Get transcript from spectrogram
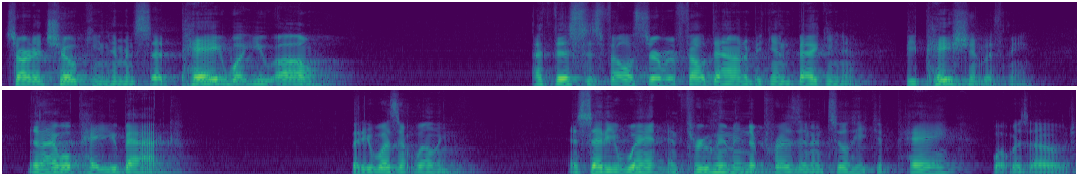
started choking him, and said, Pay what you owe. At this, his fellow servant fell down and began begging him, Be patient with me, and I will pay you back. But he wasn't willing. Instead, he went and threw him into prison until he could pay what was owed.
